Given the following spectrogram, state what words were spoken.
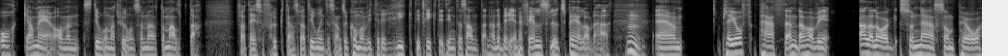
orkar mer av en stor nation som möter Malta för att det är så fruktansvärt ointressant så kommer vi till det riktigt, riktigt intressanta när det blir NFL-slutspel av det här. Mm. Um, Playoff-pathen, där har vi alla lag så när som på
